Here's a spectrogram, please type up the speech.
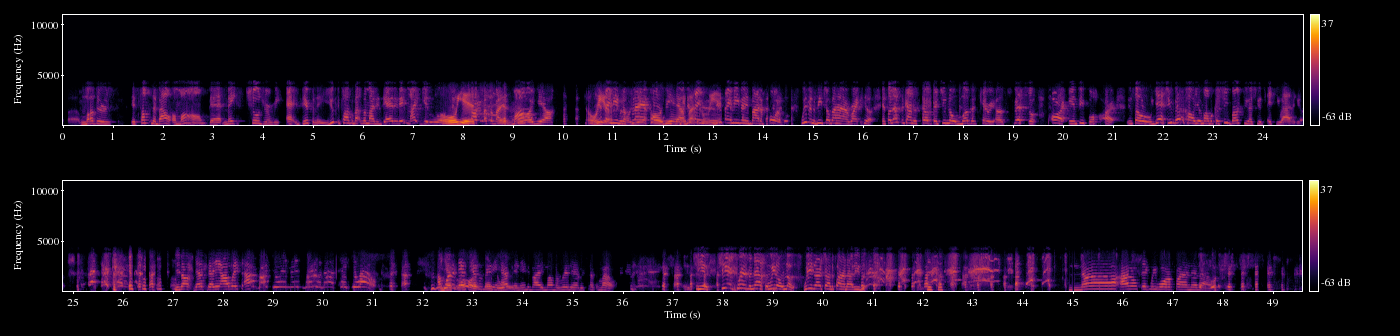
uh, mothers it's something about a mom that makes children react differently. You can talk about somebody's daddy, they might get a little. Oh yes. talk about somebody's yes. mom. Oh yeah. Oh this yeah. ain't even a oh, flagpole yeah. oh, beat yeah. down. This ain't, this ain't even by the portable. We're gonna beat your behind right here. And so that's the kind of stuff that you know mothers carry a special part in people's heart. And so yes, you better call your mama because she birthed you and she'll take you out of here. you know that that he always I brought you in this world and I'll take you out. I yes, wonder if that's ever really happened. Anybody mama really ever took him out? she she in prison now, so we don't know. We're not trying to find out either. no, I don't think we want to find that out.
